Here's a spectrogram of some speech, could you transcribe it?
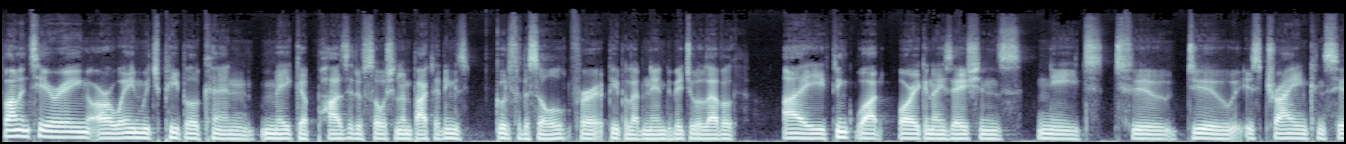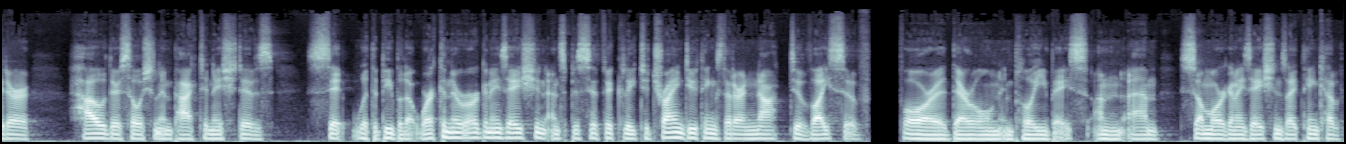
volunteering or a way in which people can make a positive social impact, I think is good for the soul for people at an individual level. I think what organizations need to do is try and consider how their social impact initiatives sit with the people that work in their organization and specifically to try and do things that are not divisive for their own employee base. And um, some organizations, I think, have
